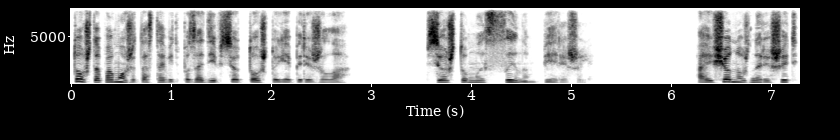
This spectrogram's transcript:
То, что поможет оставить позади все то, что я пережила. Все, что мы с сыном пережили. А еще нужно решить,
